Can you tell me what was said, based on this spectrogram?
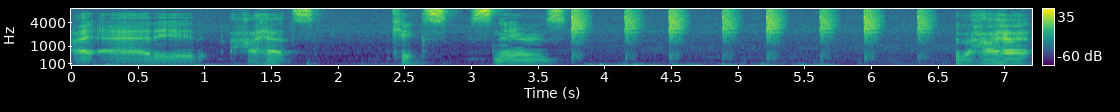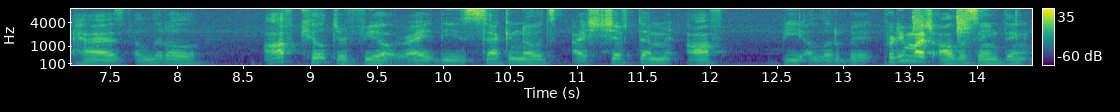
I added hi-hats, kicks, snares. The hi-hat has a little off-kilter feel, right? These second notes, I shift them off beat a little bit. Pretty much all the same thing.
